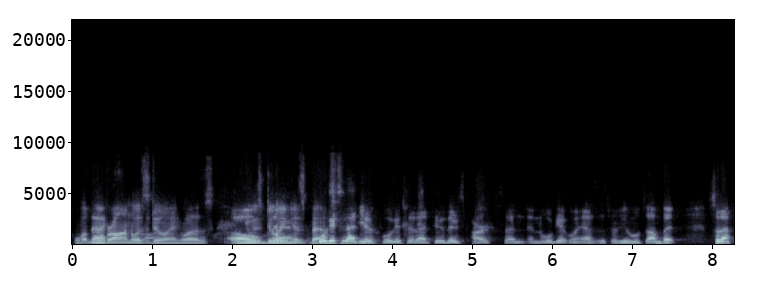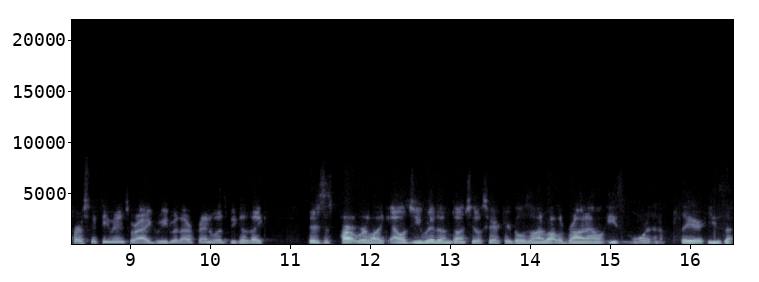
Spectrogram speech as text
What LeBron was doing was oh, was doing man. his best. We'll get to that He- too. We'll get to that too. There's parts, and, and we'll get as this review moves on. But so that first 15 minutes where I agreed with our friend was because like there's this part where like Al-G Rhythm, Don Cheadle's character, goes on about LeBron how he's more than a player, he's a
